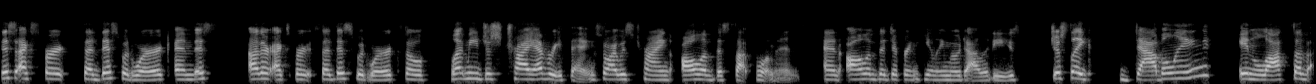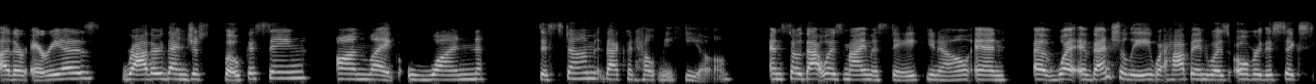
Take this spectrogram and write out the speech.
this expert said this would work, and this other expert said this would work. So let me just try everything. So I was trying all of the supplements and all of the different healing modalities, just like dabbling in lots of other areas rather than just focusing on like one system that could help me heal. And so that was my mistake, you know, and uh, what eventually what happened was over the six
